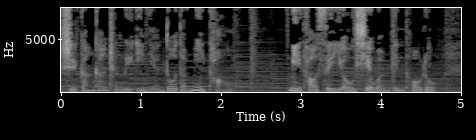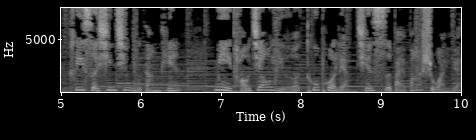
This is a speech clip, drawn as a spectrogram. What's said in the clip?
是刚刚成立一年多的蜜桃。蜜桃 CEO 谢文斌透露，黑色星期五当天，蜜桃交易额突破两千四百八十万元，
